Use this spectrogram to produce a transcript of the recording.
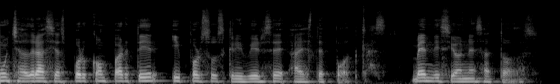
Muchas gracias por compartir y por suscribirse a este podcast. Bendiciones a todos.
